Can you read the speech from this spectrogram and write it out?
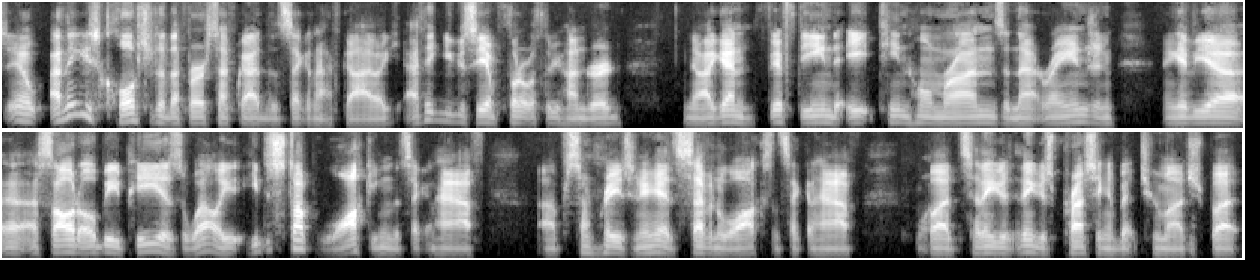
you know, I think he's closer to the first half guy than the second half guy. Like I think you can see him flirt with 300 you know, again, 15 to 18 home runs in that range and, and give you a, a solid OBP as well. He, he just stopped walking in the second half uh, for some reason. He had seven walks in the second half, but I think, I think he was pressing a bit too much. But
